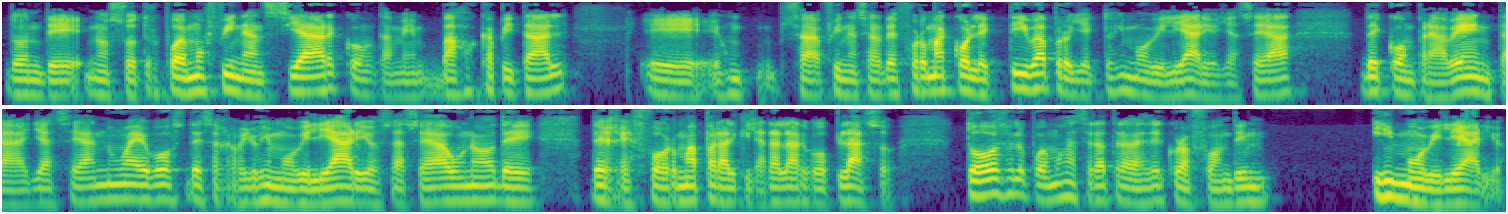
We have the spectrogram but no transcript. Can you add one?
donde nosotros podemos financiar con también bajos capital, eh, o sea, financiar de forma colectiva proyectos inmobiliarios, ya sea de compra-venta, ya sea nuevos desarrollos inmobiliarios, ya sea uno de, de reforma para alquilar a largo plazo. Todo eso lo podemos hacer a través del crowdfunding inmobiliario.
